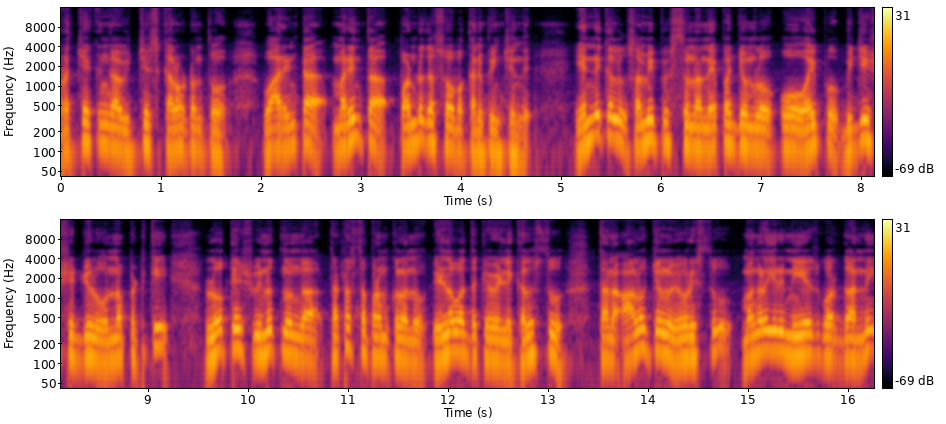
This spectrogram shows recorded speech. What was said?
ప్రత్యేకంగా విచ్చేసి కలవడంతో వారింట మరింత పండుగ శోభ కనిపించింది. ఎన్నికలు సమీపిస్తున్న నేపథ్యంలో ఓ వైపు బిజీ షెడ్యూల్ ఉన్నప్పటికీ లోకేష్ వినూత్నంగా తటస్థ ప్రముఖులను ఇళ్ళ వద్దకు వెళ్ళి కలుస్తూ తన ఆలోచనలు వివరిస్తూ మంగళగిరి నియోజకవర్గాన్ని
